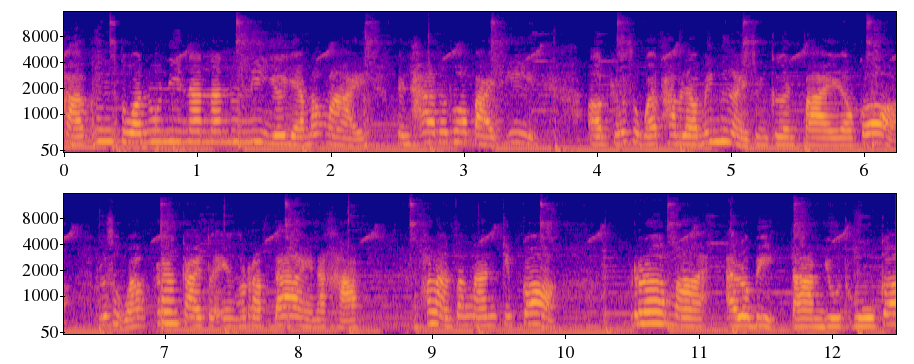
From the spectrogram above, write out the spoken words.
ขาครึ่งตัวนู่นนี่นั่นนั่นนู่นนี่เยอะแยะมากมาย เป็นท่าทั่วไปที่เออกิ๊บรู้สึกว่าทำแล้วไม่เหนื่อยจนเกินไป แล้วก็รู้สึกว่าร่างกายตัวเองรับได้นะคะพอหลังจากนั้นกิ๊บก็เริ่มมาแอโรบิกตาม YouTube ก็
